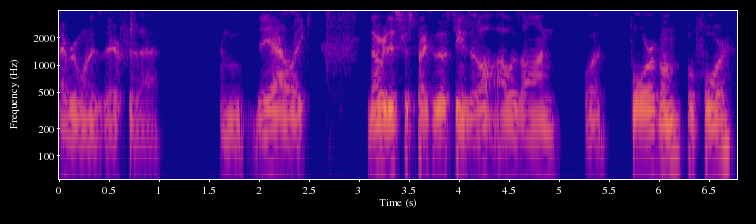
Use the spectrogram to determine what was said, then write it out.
everyone is there for that. And yeah, like no disrespect to those teams at all. I was on what four of them before,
